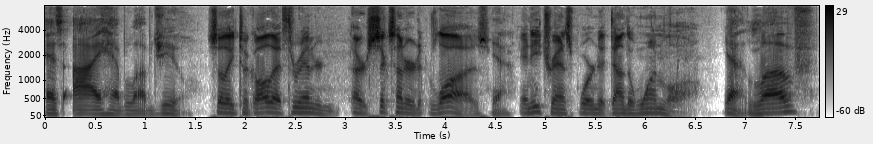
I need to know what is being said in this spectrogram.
as I have loved you. So they took all that 300 or 600 laws Yeah. and he transported it down to one law. Yeah, love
